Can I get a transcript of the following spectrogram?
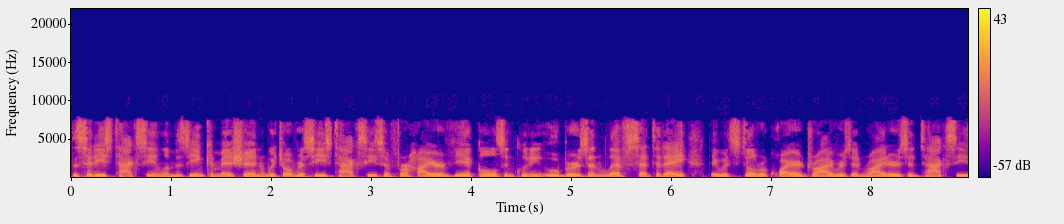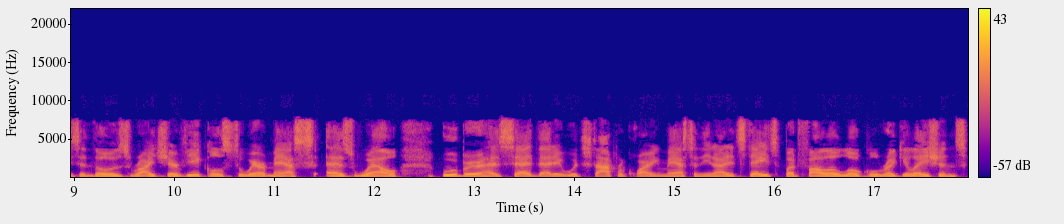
The city's Taxi and Limousine Commission, which oversees taxis and for hire vehicles, including Ubers and Lyfts, said today they would still require drivers and riders in taxis and those rideshare vehicles to wear masks as well. Uber has said that it would stop requiring masks in the United States, but follow local regulations.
